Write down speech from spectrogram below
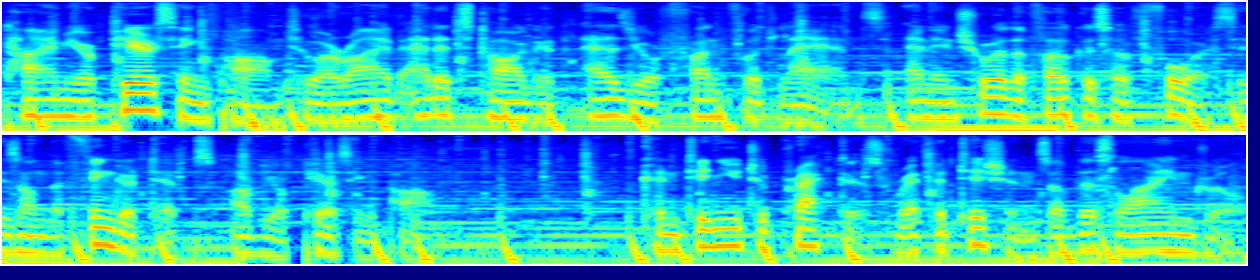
Time your piercing palm to arrive at its target as your front foot lands and ensure the focus of force is on the fingertips of your piercing palm. Continue to practice repetitions of this line drill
